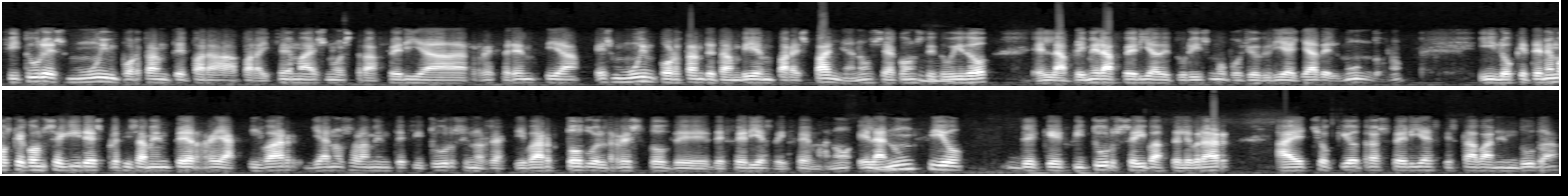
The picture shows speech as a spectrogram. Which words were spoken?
Fitur es muy importante para, para IFEMA, es nuestra feria referencia, es muy importante también para España, ¿no? Se ha constituido en la primera feria de turismo, pues yo diría ya del mundo, ¿no? Y lo que tenemos que conseguir es precisamente reactivar ya no solamente Fitur, sino reactivar todo el resto de, ferias de IFEMA. ¿no? El anuncio de que Fitur se iba a celebrar ha hecho que otras ferias que estaban en duda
